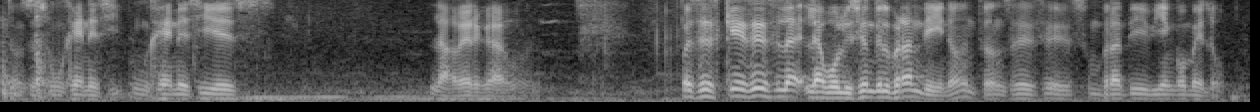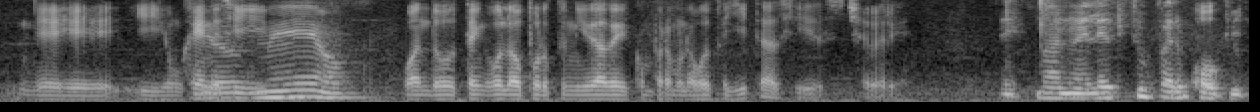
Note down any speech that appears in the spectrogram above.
Entonces, un Genesis, un Genesis es la verga. Pues es que esa es la, evolución del brandy, ¿no? Entonces, es un brandy bien gomelo. y un Genesis cuando tengo la oportunidad de comprarme una botellita, sí es chévere. Manuel es súper popi.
